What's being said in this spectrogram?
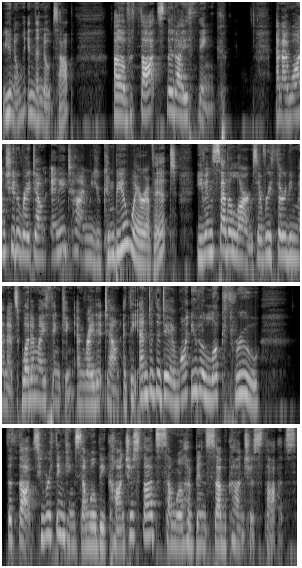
you know, in the Notes app, of thoughts that I think. And I want you to write down anytime you can be aware of it, even set alarms every 30 minutes. What am I thinking? And write it down. At the end of the day, I want you to look through the thoughts you were thinking. Some will be conscious thoughts, some will have been subconscious thoughts.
